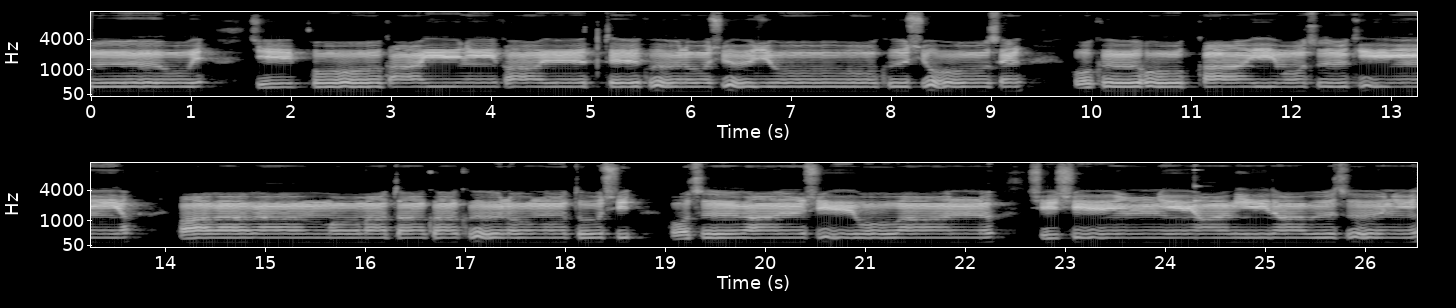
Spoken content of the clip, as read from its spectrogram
図をえ、実法会に帰ってくの主上苦小戦、北北海も月や、我ががもまた核のごとし、発願しおわぬ、死神に阿弥陀仏に、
